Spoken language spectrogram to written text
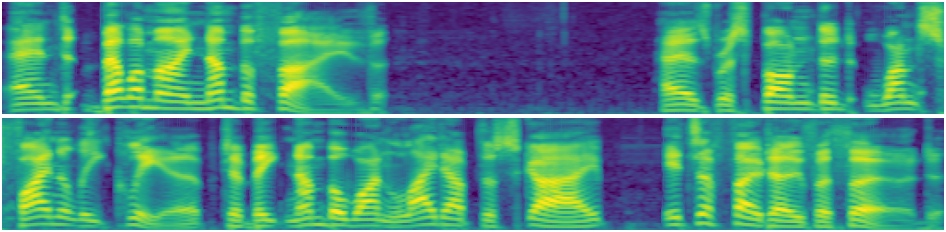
and Bellamine number five has responded once finally clear to beat number one Light Up the Sky. It's a photo for third.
